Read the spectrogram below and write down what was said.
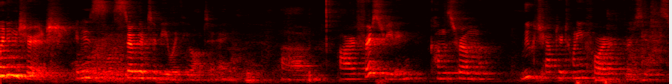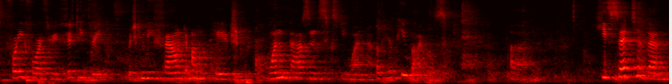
morning, church. It is so good to be with you all today. Um, our first reading comes from Luke chapter 24, verses 44 through 53, which can be found on page 1061 of your Pew Bibles. Uh, he said to them,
